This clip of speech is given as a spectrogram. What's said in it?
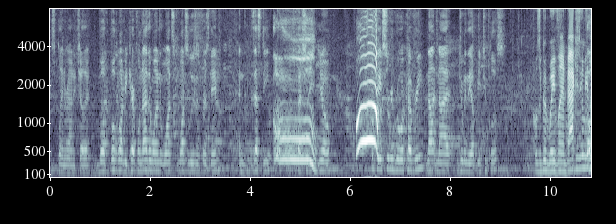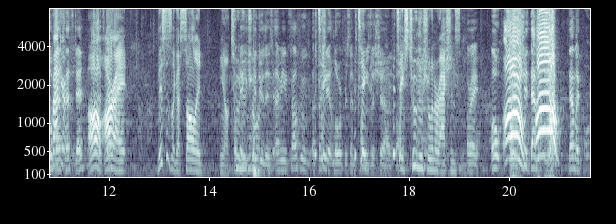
just playing around each other. Both both want to be careful. Neither one wants wants to lose his first game. And Zesty, especially you know, okay, cerebral recovery, not not doing the up B too close. That was a good waveland back. He's gonna get Oh, the back that's- air. that's dead. Oh, That's all dead. right. This is like a solid, you know, two okay, neutral. he can do this. I mean, Falco, especially take- at lower percent, It, comes the shit out of it Fox. takes two neutral interactions. All right. Oh, oh, Oh! shit, that Oh! might, that might. Oh,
